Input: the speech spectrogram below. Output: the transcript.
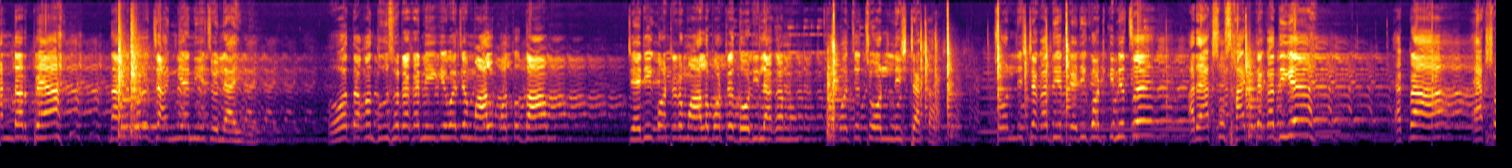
আন্ডার প্যান্ট না করে জাঙ্গিয়া নিয়ে চলে আসবে। ও তখন দুশো টাকা নিয়ে গিয়ে বলছে, মাল কত দাম? টেরিকটের মাল বটে দড়ি লাগানো। তা বলছে, চল্লিশ টাকা। চল্লিশ টাকা দিয়ে টেরিকট কিনেছে আর একশো ষাট টাকা দিয়ে একটা একশো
